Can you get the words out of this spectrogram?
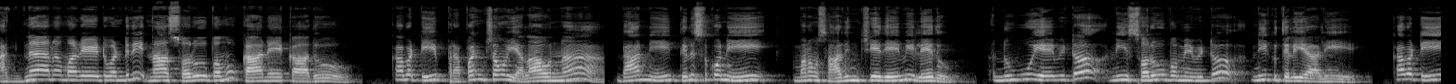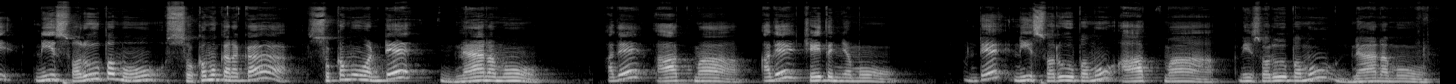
అజ్ఞానం అనేటువంటిది నా స్వరూపము కానే కాదు. కాబట్టి ప్రపంచం ఎలా ఉన్నా దాన్ని తెలుసుకొని మనం సాధించేదేమీ లేదు. నువ్వు ఏమిటో నీ స్వరూపం ఏమిటో నీకు తెలియాలి. కాబట్టి నీ స్వరూపము సుఖము కనుక సుఖము అంటే జ్ఞానము. అదే ఆత్మ అదే చైతన్యము. అంటే నీ స్వరూపము ఆత్మ నీ స్వరూపము జ్ఞానము.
